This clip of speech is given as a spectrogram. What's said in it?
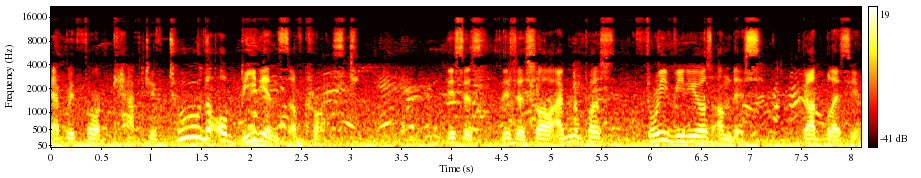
every thought captive to the obedience of Christ this is this is so i'm gonna post three videos on this god bless you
